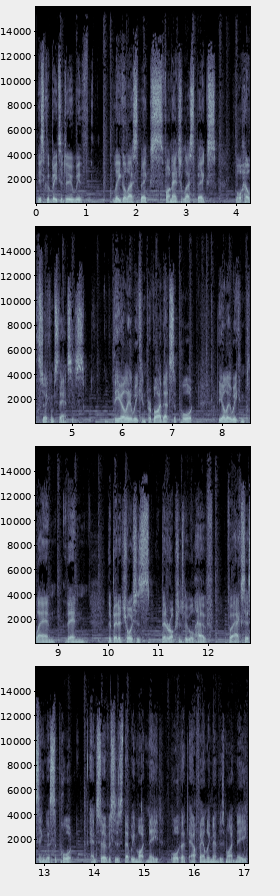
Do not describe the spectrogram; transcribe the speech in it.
This could be to do with legal aspects, financial aspects, or health circumstances. The earlier we can provide that support, the earlier we can plan, then the better choices, better options we will have for accessing the support and services that we might need or that our family members might need.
